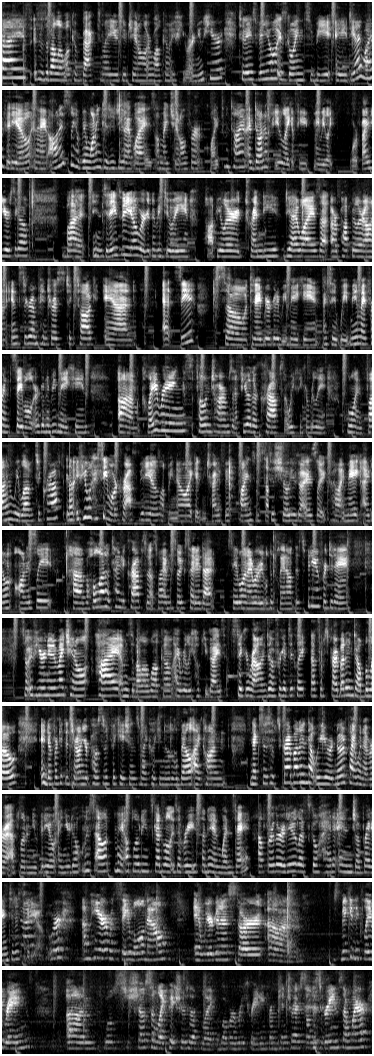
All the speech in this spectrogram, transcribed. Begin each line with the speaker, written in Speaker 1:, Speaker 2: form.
Speaker 1: guys, it's Isabella. Welcome back to my YouTube channel or welcome if you are new here. Today's video is going to be a DIY video and I honestly have been wanting to do DIYs on my channel for quite some time. I've done a few like a few maybe like four or five years ago but in today's video we're going to be doing popular trendy DIYs that are popular on Instagram, Pinterest, TikTok, and Etsy. So today we're going to be making, I say we, me and my friend Sable are going to be making um, clay rings, phone charms, and a few other crafts that we think are really cool and fun. We love to craft. Uh, if you want to see more craft videos, let me know. I can try to find some stuff to show you guys like how I make. I don't honestly have a whole lot of time to craft, so that's why I'm so excited that Sable and I were able to plan out this video for today. So if you're new to my channel, hi, I'm Isabella, welcome. I really hope you guys stick around. Don't forget to click that subscribe button down below. And don't forget to turn on your post notifications by clicking the little bell icon next to the subscribe button. That way you're notified whenever I upload a new video and you don't miss out. My uploading schedule is every Sunday and Wednesday. Without further ado, let's go ahead and jump right into this video. We're, I'm here with Sable now and we're gonna start um, just making the clay rings. Um we'll show some like pictures of like what we're recreating from pinterest on the screen somewhere.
